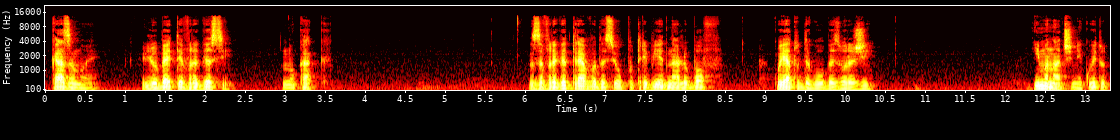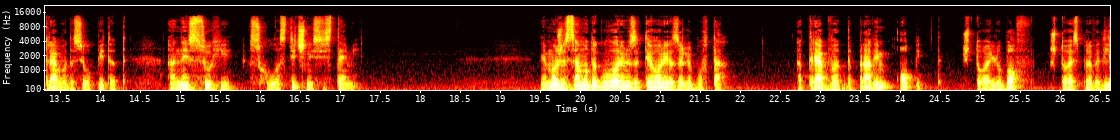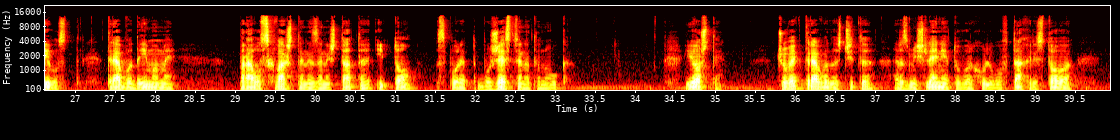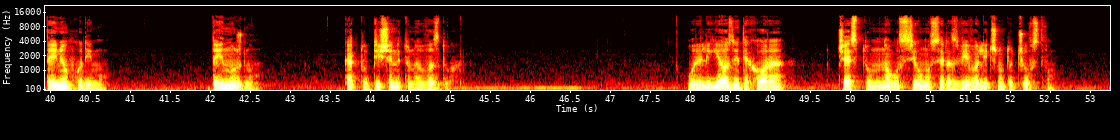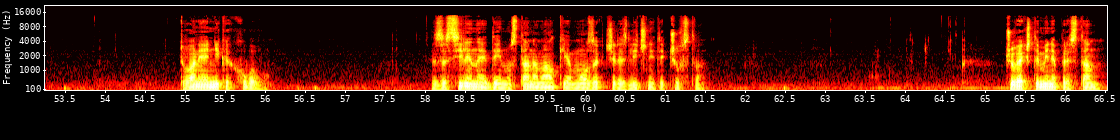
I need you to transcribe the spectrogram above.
Казано е, любете врага си, но как? За врага трябва да се употреби една любов, която да го обезоръжи. Има начини, които трябва да се опитат, а не сухи, схоластични системи. Не може само да говорим за теория за любовта, а трябва да правим опит, що е любов, що е справедливост. Трябва да имаме право схващане за нещата и то според божествената наука. И още, човек трябва да счита размишлението върху любовта Христова тъй необходимо, тъй нужно, както дишането на въздух. У религиозните хора често много силно се развива личното чувство. Това не е никак хубаво. Засилена е дейността на малкия мозък чрез личните чувства. Човек ще мине през там,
